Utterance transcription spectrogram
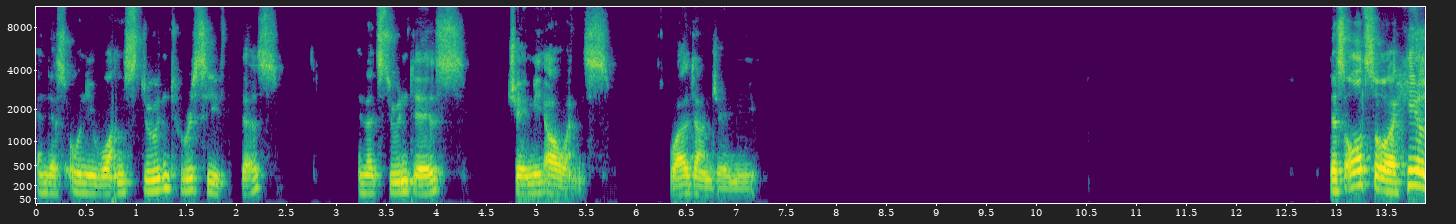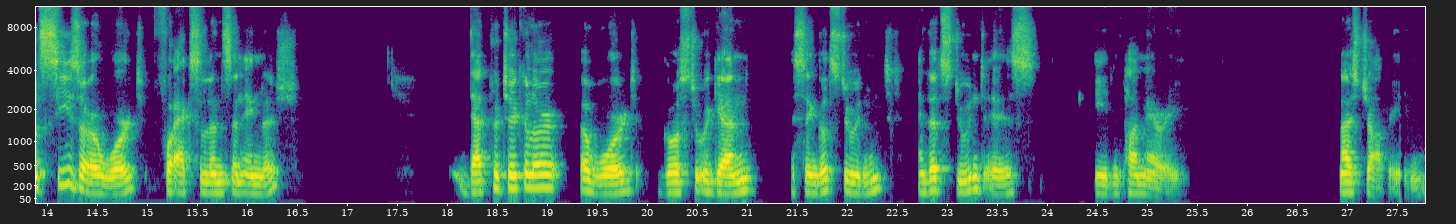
and there's only one student who received this, and that student is Jamie Owens. Well done, Jamie. There's also a Hail Caesar Award for excellence in English. That particular award goes to, again, a single student, and that student is Eden Palmieri. Nice job, Eden.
